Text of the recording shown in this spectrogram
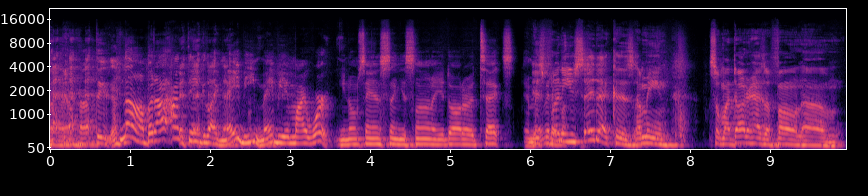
man. I think? No, but I, I think like maybe, maybe it might work. You know what I'm saying? Send your son or your daughter a text, and maybe It's funny might- you say that because I mean, so my daughter has a phone, um,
